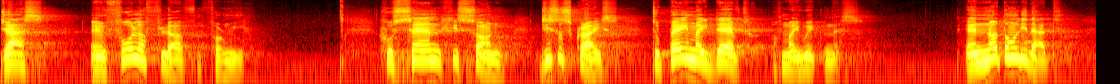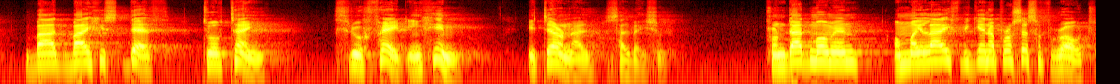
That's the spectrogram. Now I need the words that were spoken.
just, and full of love for me, who sent His Son, Jesus Christ, to pay my debt of my weakness. And not only that, but by His death to obtain through faith in Him, eternal salvation. From that moment on, my life began a process of growth,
